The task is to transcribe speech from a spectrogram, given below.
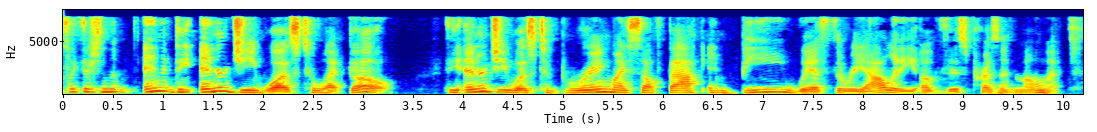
it's like there's and the energy was to let go. The energy was to bring myself back and be with the reality of this present moment.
